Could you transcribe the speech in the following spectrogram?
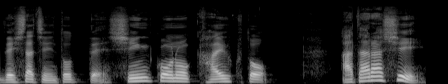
弟子たちにとって信仰の回復と新しい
